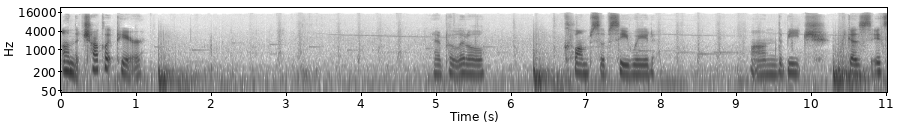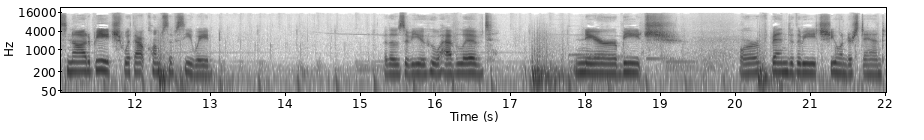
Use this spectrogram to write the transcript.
On the chocolate pier. And put little clumps of seaweed on the beach because it's not a beach without clumps of seaweed. For those of you who have lived near a beach or have been to the beach, you understand.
